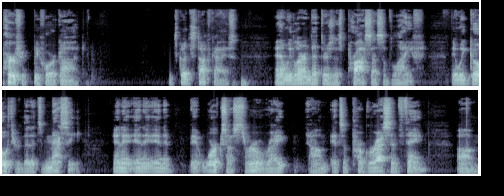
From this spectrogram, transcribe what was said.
perfect before God. It's good stuff, guys. And then we learned that there's this process of life that we go through, that it's messy and it, and it, and it, it works us through, right? Um, it's a progressive thing. Um,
